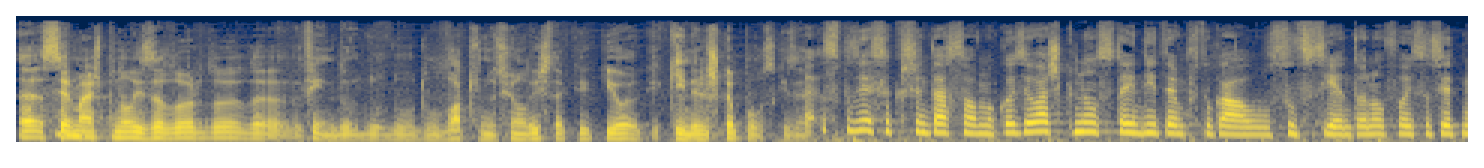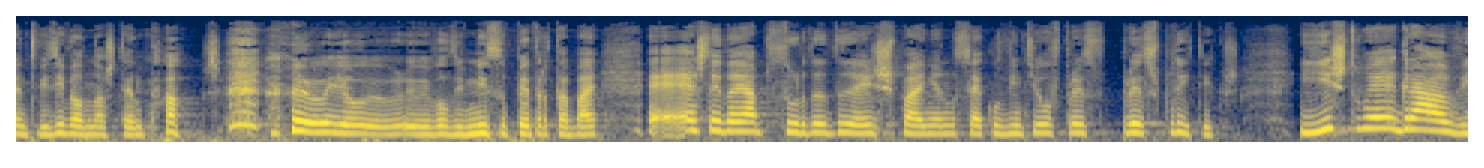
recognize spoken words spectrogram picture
uh, ser mais penalizador de, de, enfim, do, do, do, voto nacionalista que, que, que, ainda lhe escapou, se quiser. Se pudesse acrescentar só uma coisa, eu acho que não se tem dito em Portugal o suficiente, ou não foi suficientemente visível, nós tentámos, eu, eu, eu envolvi-me nisso, o Pedro também, é esta ideia absurda de, em Espanha, no século XXI, houve presos, presos políticos. E isto é grave,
